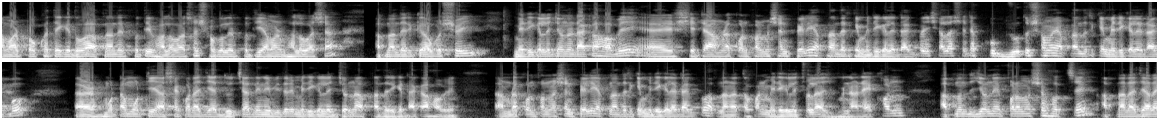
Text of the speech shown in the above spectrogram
আমার পক্ষ থেকে দোয়া, আপনাদের প্রতি ভালোবাসা, সকলের প্রতি আমার ভালোবাসা। আপনাদেরকে অবশ্যই মেডিকেলের জন্য ডাকা হবে। সেটা আমরা কনফার্মেশন পেলে আপনাদেরকে মেডিকেলে ডাকবো। ইনশাল্লাহ সেটা খুব দ্রুত সময় আপনাদেরকে মেডিকেলে ডাকবো। আর মোটামুটি আশা করা যায় দু চার দিনের ভিতরে মেডিকেলের জন্য আপনাদেরকে ডাকা হবে। আমরা কনফার্মেশন পেলে আপনাদেরকে মেডিকেলে ডাকবো, আপনারা তখন মেডিকেলে চলে আসবেন। আর এখন আপনাদের জন্য পরামর্শ হচ্ছে, আপনারা যারা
